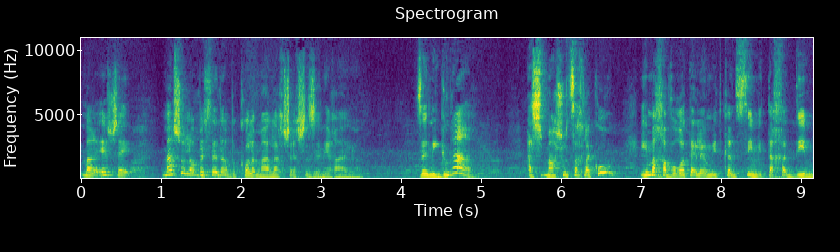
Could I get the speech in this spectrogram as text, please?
מראה שמשהו לא בסדר בכל המהלך שאיך שזה נראה היום. זה נגמר. אז משהו צריך לקום. אם החבורות האלה היו מתכנסים, מתאחדים,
